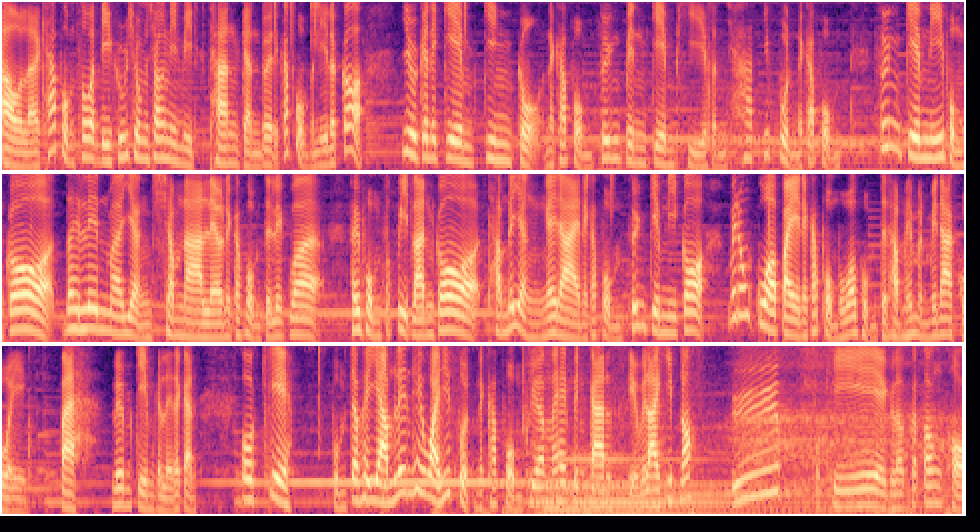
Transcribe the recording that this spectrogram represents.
เอาละครับผมสวัสดีคุณผู้ชมช่องนินมีทุกท่านกันด้วยนะครับผมวันนี้แล้วก็อยู่กันในเกมกิงโกะนะครับผมซึ่งเป็นเกมผีสัญชาติญี่ปุ่นนะครับผมซึ่งเกมนี้ผมก็ได้เล่นมาอย่างชำนาญแล้วนะครับผมจะเรียกว่าให้ผมสปีดรันก็ทำได้อย่างง่ายดายนะครับผมซึ่งเกมนี้ก็ไม่ต้องกลัวไปนะครับผมเพราะว่าผมจะทำให้มันไม่น่ากลัวเองไปเริ่มเกมกันเลยแล้วกัน โอเค ผมจะพยายามเล่นให้ไวที่สุดนะครับผมเพื่อไม่ให้เป็นการเสียเวลาคลิปเนาะปึ๊บโอเค แล้วก็ต้องขอ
